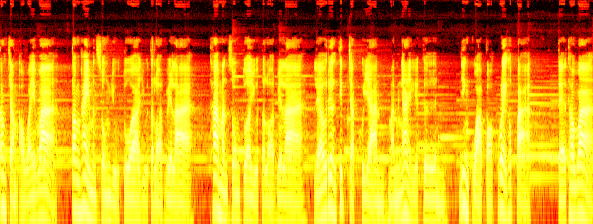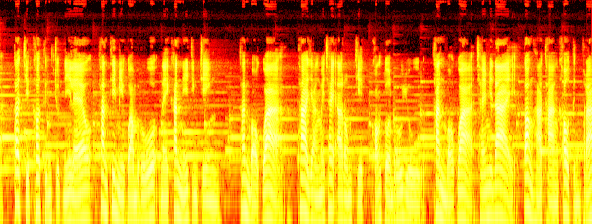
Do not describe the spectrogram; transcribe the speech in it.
ต้องจำเอาไว้ว่า ต้องให้มันทรงอยู่ตัวอยู่ตลอดเวลา ถ้ามันทรงตัวอยู่ตลอดเวลา แล้วเรื่องทิพจักขุยานมันง่ายเหลือเกิน ยิ่งกว่าปอกกล้วยเข้าปาก แต่ถ้าว่าถ้าจิตเข้าถึงจุดนี้แล้ว ท่านที่มีความรู้ในขั้นนี้จริง ๆ ท่านบอกว่าถ้ายังไม่ใช่อารมณ์จิตของตนรู้อยู่ ท่านบอกว่าใช้ไม่ได้ ต้องหาทางเข้าถึงพระ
